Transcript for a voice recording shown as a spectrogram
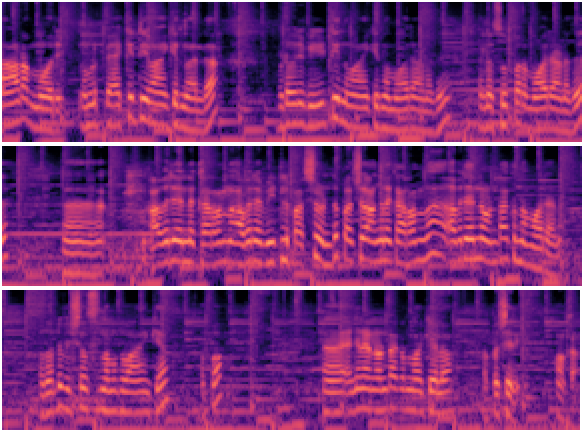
നാടൻ മോര് നമ്മൾ പാക്കറ്റിൽ വാങ്ങിക്കുന്നതല്ല ഇവിടെ ഒരു വീട്ടിൽ നിന്ന് വാങ്ങിക്കുന്ന മോരാണിത്. നല്ല സൂപ്പർ മോരാണിത്. അവർ തന്നെ കറന്ന് അവരെ വീട്ടിൽ പശുവുണ്ട് പശു അങ്ങനെ കറന്ന് അവർ തന്നെ ഉണ്ടാക്കുന്ന മോരാണ്. അതുകൊണ്ട് വിശ്വസിച്ച് നമുക്ക് വാങ്ങിക്കാം. അപ്പോൾ എങ്ങനെയാണ് ഉണ്ടാക്കുന്നത് നോക്കിയാലോ? അപ്പോൾ ശരി നോക്കാം.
